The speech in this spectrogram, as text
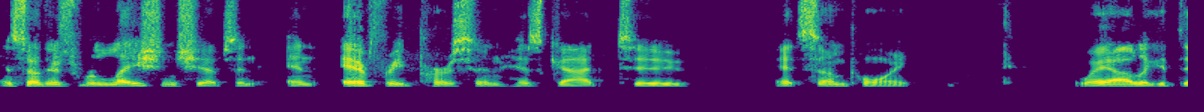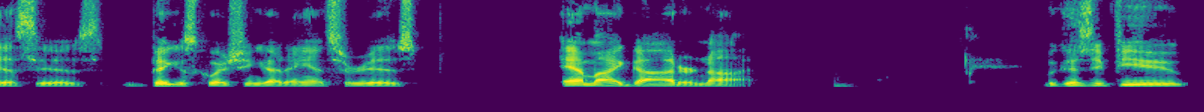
And so there's relationships and, and every person has got to, at some point, the way I look at this is biggest question you got to answer is, am I God or not? Hmm. Because if you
